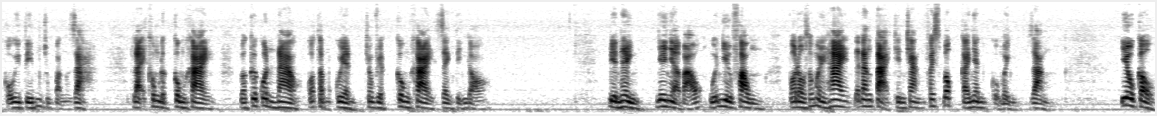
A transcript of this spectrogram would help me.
có uy tín dùng bằng giả lại không được công khai và cơ quan nào có thẩm quyền trong việc công khai danh tính đó. Điển hình như nhà báo Nguyễn Như Phong vào đầu tháng 12 đã đăng tải trên trang Facebook cá nhân của mình rằng yêu cầu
